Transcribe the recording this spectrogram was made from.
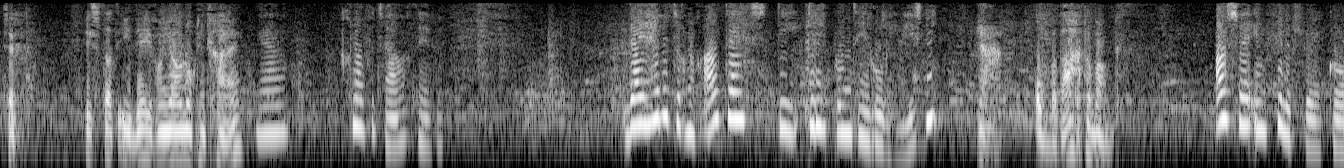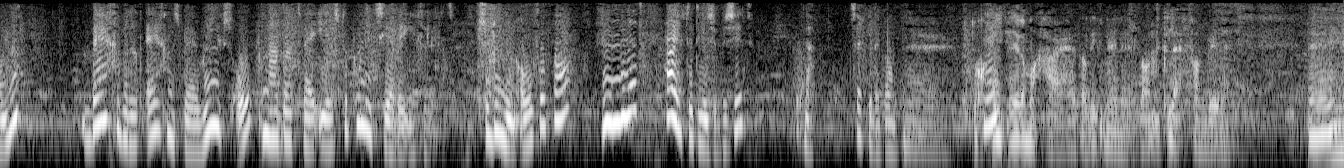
Zeg, is dat idee van jou nog niet gaar? Ja, ik geloof het wel. Wacht even. Wij hebben toch nog altijd die drie pond heroïne, is het niet? Ja, op de achterbank. Als wij in Philipsburg komen, bergen we dat ergens bij Reeves op nadat wij eerst de politie hebben ingelicht. Ze doen een overval, vinden het, hij heeft het in zijn bezit. Nou, zeg je ervan? Nee, toch Nee? niet helemaal gaar, hè, lief. Nee, nee, wat klef van binnen. Nee,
